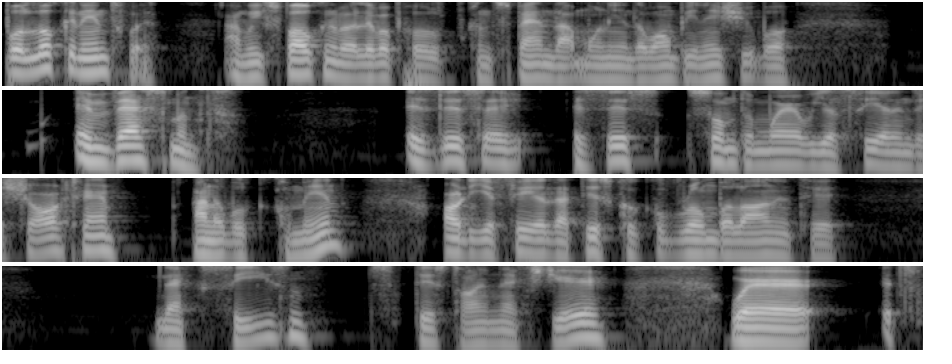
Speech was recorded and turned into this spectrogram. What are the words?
but looking into it, and we've spoken about Liverpool can spend that money and there won't be an issue, but investment is this a is this something where we'll see it in the short term and it will come in, or do you feel that this could rumble on into next season, this time next year, where it's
